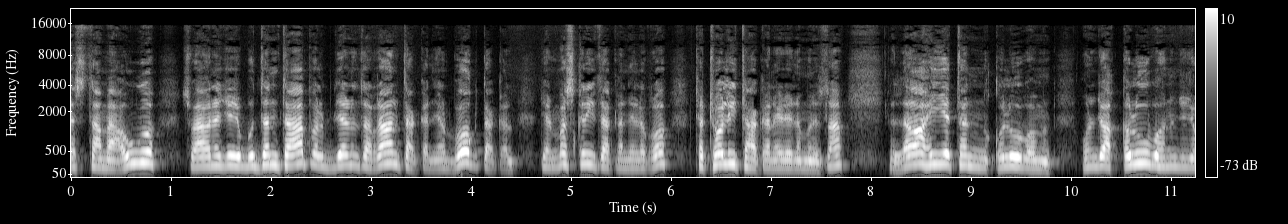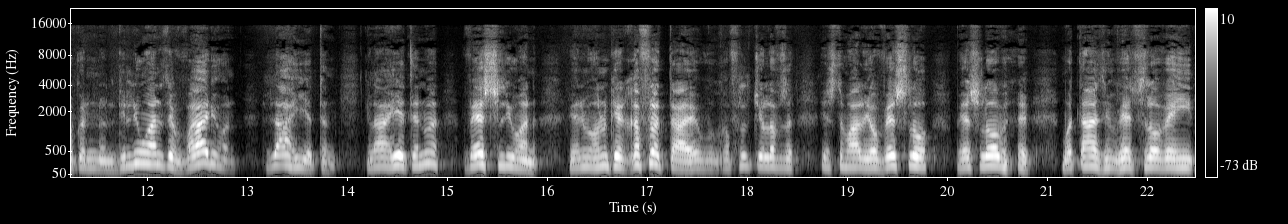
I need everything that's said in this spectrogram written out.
رستا ۾ اهو سواءِ هن جي ٻڌن ٿا پر ڄڻ ته راند ٿا ڪن ڄڻ ڀوڳ ٿا ڪن ڄڻ مسڪري ٿا ڪن ڄڻ هڪڙو ٺٺولي ٿا ڪن اهڙي نموني سان لاهيئن ڪلوب هن جا ڪلوب هنن جون جيڪي دليون آهن سي وائڙيون آهن لاهيئتن لاهيئتن ويسليون آهن يعني هن کي گفلت آهي گفلت جو لفظ استعمال اهو ويسلو ويسلو به متان ويسلو ويهي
